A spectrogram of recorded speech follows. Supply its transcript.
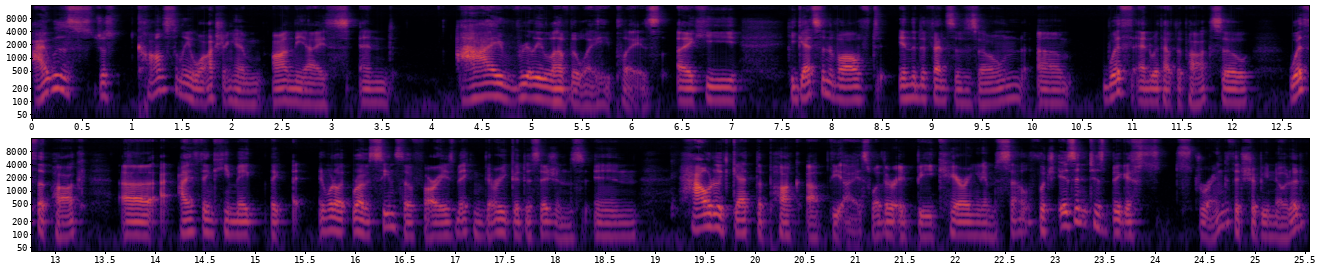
I was just constantly watching him on the ice, and I really love the way he plays. Like he he gets involved in the defensive zone um, with and without the puck. So with the puck, uh, I think he make like in what, what I've seen so far, he's making very good decisions in how to get the puck up the ice, whether it be carrying it himself, which isn't his biggest strength, it should be noted,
